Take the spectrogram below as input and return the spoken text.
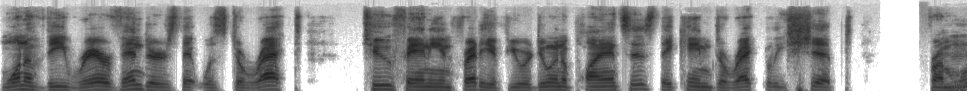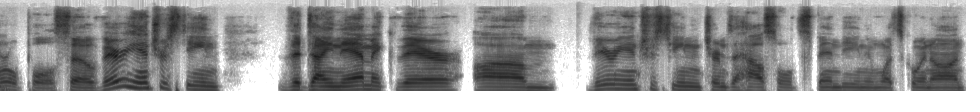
one of the rare vendors that was direct to fannie and freddie. If you were doing appliances they came directly shipped from mm. whirlpool. So very interesting the dynamic there um very interesting in terms of household spending and what's going on.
